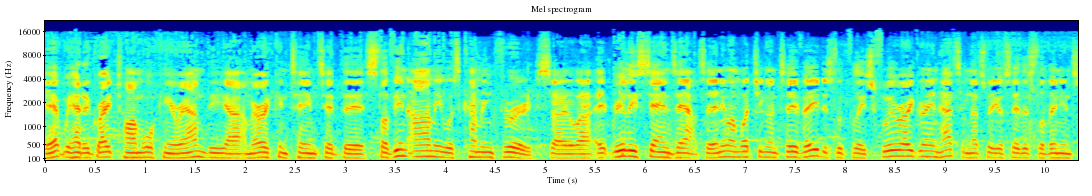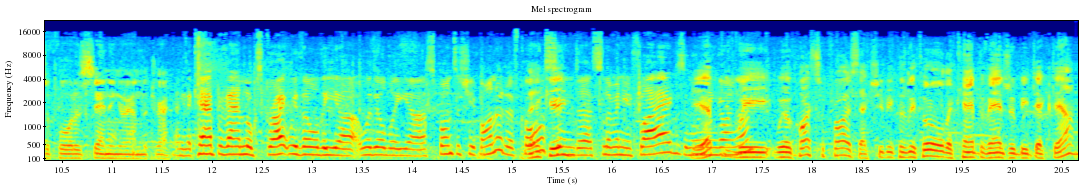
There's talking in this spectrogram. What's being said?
Yeah, we had a great time walking around. The uh, American team said the Slovene army was coming through, so uh, it really stands out. So anyone watching on TV, just look for these fluoro green hats, and that's where you'll see the Slovenian supporters standing around the track. And the camper van looks great with all the uh, with all the uh, sponsorship on it, of course, and uh, Slovenian flags and everything going we, on. We were quite surprised actually because we thought all the camper vans would be decked out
